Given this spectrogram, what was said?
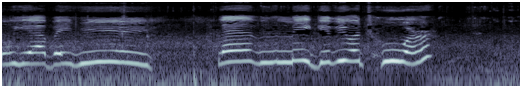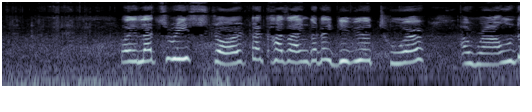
Oh yeah, baby. Let me give you a tour. Wait, let's restart because I'm gonna give you a tour around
